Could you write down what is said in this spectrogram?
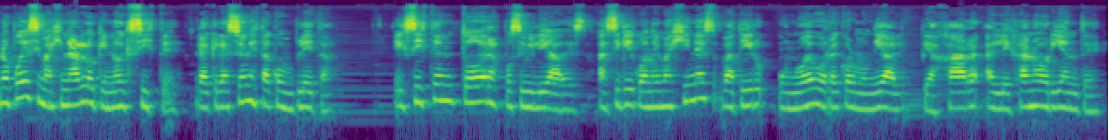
No puedes imaginar lo que no existe, la creación está completa. Existen todas las posibilidades, así que cuando imagines batir un nuevo récord mundial, viajar al lejano oriente,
